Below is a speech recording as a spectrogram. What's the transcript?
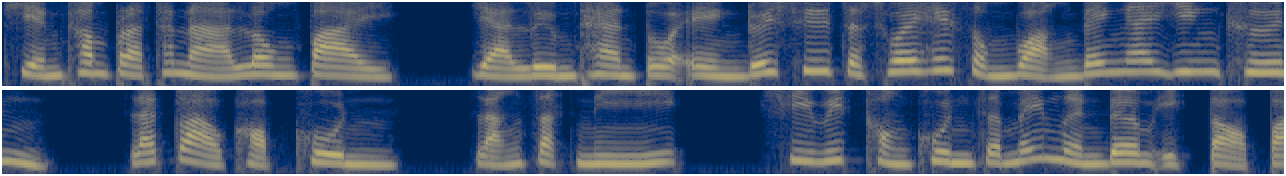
เขียนคำปรารถนาลงไป อย่าลืมแทนตัวเองด้วยชื่อจะช่วยให้สมหวังได้ง่ายยิ่งขึ้น และกล่าวขอบคุณ หลังจากนี้ ชีวิตของคุณจะไม่เหมือนเดิมอีกต่อไป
